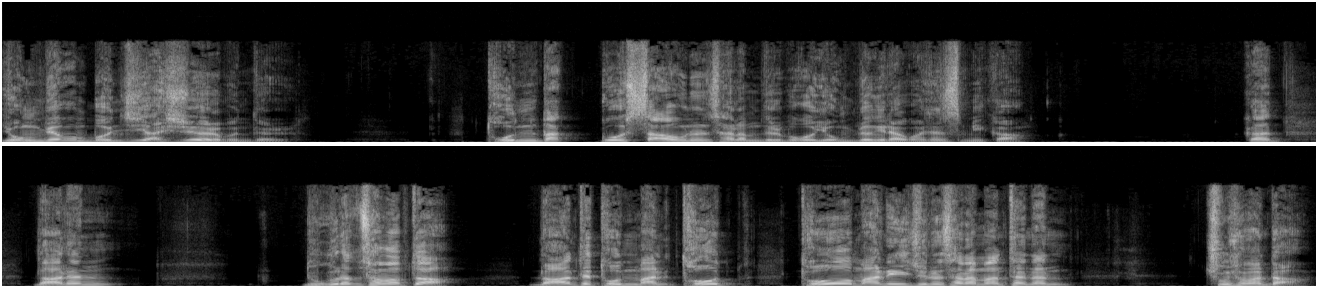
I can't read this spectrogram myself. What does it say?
용병은 뭔지 아시죠, 여러분들? 돈 받고 싸우는 사람들 보고 용병이라고 하지 않습니까? 그러니까 나는 누구라도 상관없다. 나한테 돈 많이, 더, 더 많이 주는 사람한테 난 충성한다.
